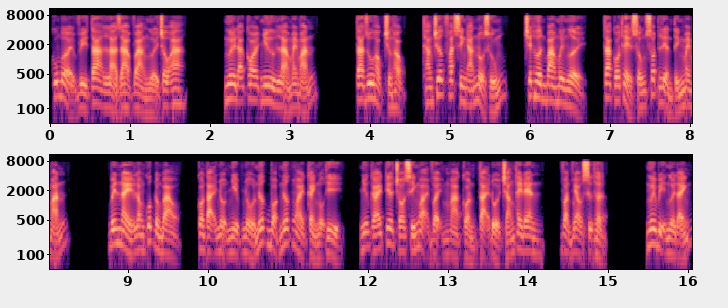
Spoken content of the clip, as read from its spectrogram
cũng bởi vì ta là già vàng người châu a. Ngươi đã coi như là may mắn. Ta du học trường học, tháng trước phát sinh án nổ súng, chết hơn ba mươi người, ta có thể sống sót liền tính may mắn. Bên này long quốc đồng bào, còn tại nhộn nhịp nổ nước bọt nước ngoài cảnh ngộ thì, những cái kia chó xí ngoại vậy mà còn tại đổi trắng thay đen, vặn vẹo sự thật. Ngươi bị người đánh,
